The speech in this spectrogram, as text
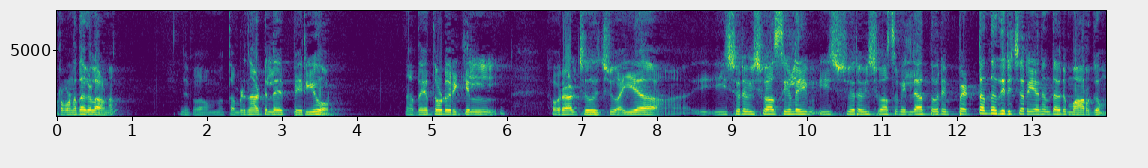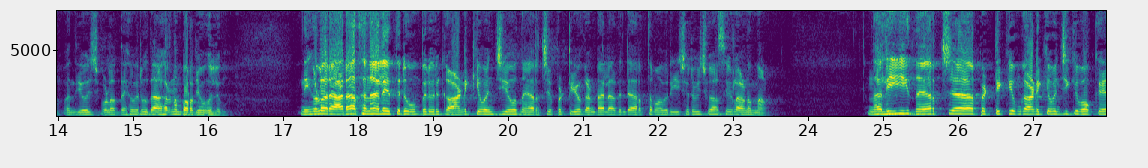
പ്രവണതകളാണ്. ഇപ്പം തമിഴ്നാട്ടിലെ പെരിയോർ അദ്ദേഹത്തോടൊരിക്കൽ ഒരാൾ ചോദിച്ചു അയ്യ ഈശ്വര വിശ്വാസികളെയും ഈശ്വര പെട്ടെന്ന് തിരിച്ചറിയാൻ എന്താ ഒരു മാർഗം? എന്ന് ചോദിച്ചപ്പോൾ അദ്ദേഹം ഒരു ഉദാഹരണം പറഞ്ഞു പോലും. നിങ്ങളൊരു ആരാധനാലയത്തിന് മുമ്പിൽ ഒരു കാണിക്ക വഞ്ചിയോ നേർച്ചപ്പെട്ടിയോ കണ്ടാൽ അതിന്റെ അർത്ഥം അവർ ഈശ്വര വിശ്വാസികളാണെന്നാണ് എന്നാൽ ഈ നേർച്ച പെട്ടിക്കും കാണിക്ക വഞ്ചിക്കുമൊക്കെ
